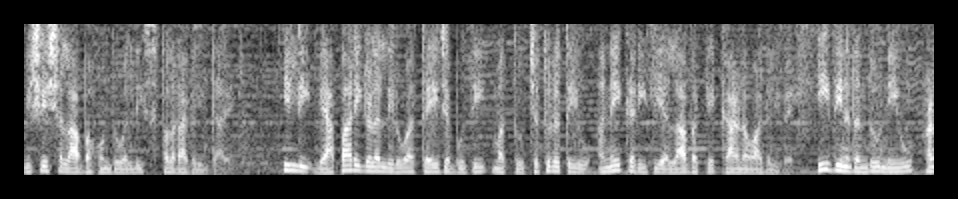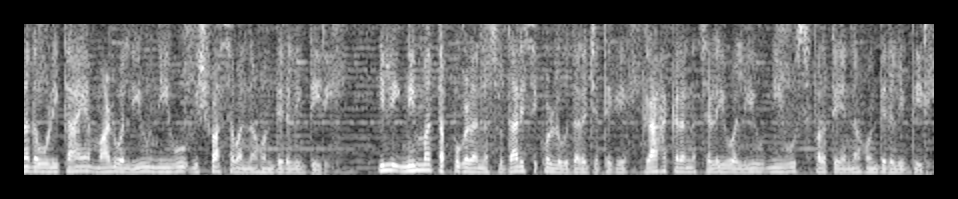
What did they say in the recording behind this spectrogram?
ವಿಶೇಷ ಲಾಭ ಹೊಂದುವಲ್ಲಿ ಸಫಲರಾಗಲಿದ್ದಾರೆ. ಇಲ್ಲಿ ವ್ಯಾಪಾರಿಗಳಲ್ಲಿರುವ ತೇಜ ಬುದ್ಧಿ ಮತ್ತು ಚತುರತೆಯು ಅನೇಕ ರೀತಿಯ ಲಾಭಕ್ಕೆ ಕಾರಣವಾಗಲಿವೆ. ಈ ದಿನದಂದು ನೀವು ಹಣದ ಉಳಿತಾಯ ಮಾಡುವಲ್ಲಿಯೂ ನೀವು ವಿಶ್ವಾಸವನ್ನು ಹೊಂದಿರಲಿದ್ದೀರಿ. ಇಲ್ಲಿ ನಿಮ್ಮ ತಪ್ಪುಗಳನ್ನು ಸುಧಾರಿಸಿಕೊಳ್ಳುವುದರ ಜೊತೆಗೆ ಗ್ರಾಹಕರನ್ನು ಸೆಳೆಯುವಲ್ಲಿಯೂ ನೀವು ಸಫಲತೆಯನ್ನು ಹೊಂದಿರಲಿದ್ದೀರಿ.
